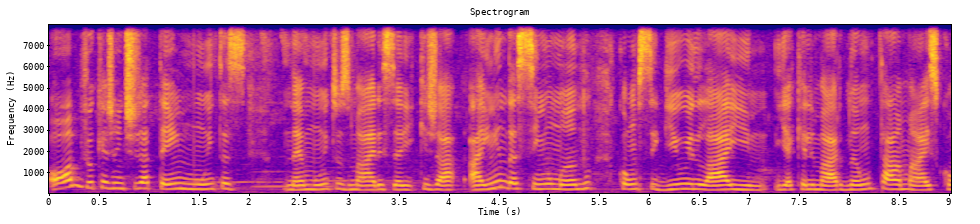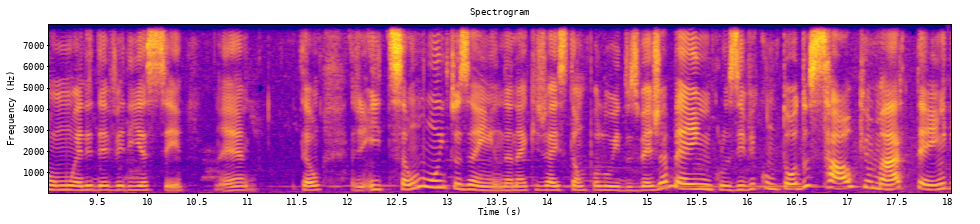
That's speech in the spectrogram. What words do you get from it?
Óbvio que a gente já tem muitas né, muitos mares aí que já ainda assim o humano conseguiu ir lá e, e aquele mar não está mais como ele deveria ser, né? Então, e são muitos ainda, né, que já estão poluídos. Veja bem, inclusive com todo o sal que o mar tem,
